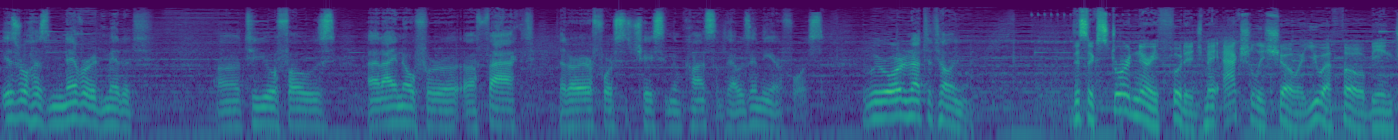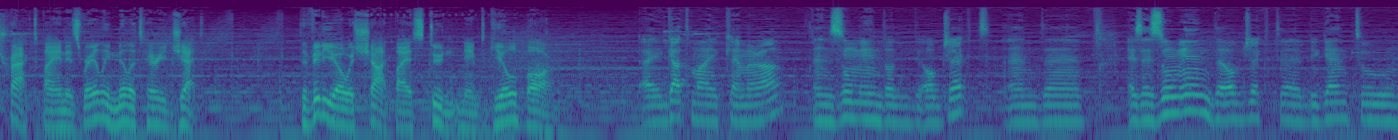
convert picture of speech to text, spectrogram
Israel has never admitted uh, to UFOs, and I know for a, a fact that our Air Force is chasing them constantly. I was in the Air Force. We were ordered not to tell anyone. This extraordinary footage may actually show a UFO being tracked by an Israeli military jet. The video was shot by a student named Gil Bar. I got my camera and zoom in on the object and uh, as I zoom in the object uh, began to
